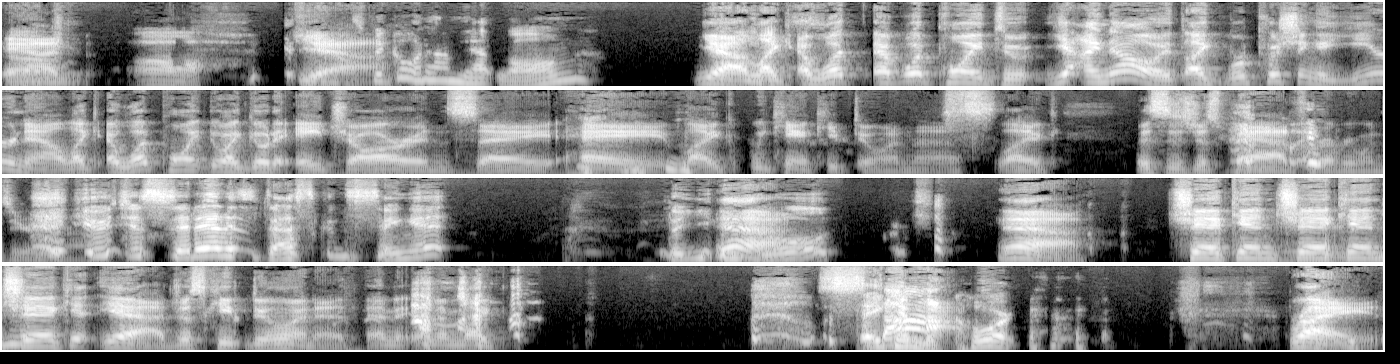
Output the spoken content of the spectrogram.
god. and Oh, yeah, It's been going on that long? yeah. Like at what at what point do? Yeah, I know. It, like we're pushing a year now. Like at what point do I go to HR and say, "Hey, like we can't keep doing this. Like this is just bad for everyone's ear. He would just sit at his desk and sing it. The you Yeah. Yeah, chicken, chicken, chicken. Yeah, just keep doing it, and, and I'm like, take him to court. Right.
